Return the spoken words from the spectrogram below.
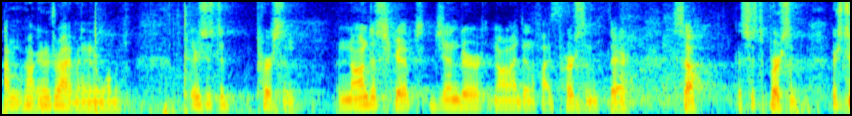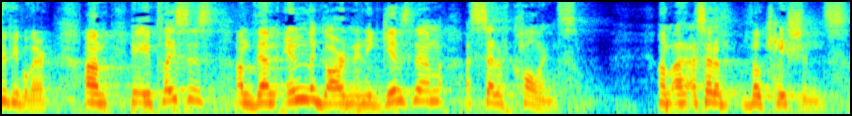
I'm not going to drive man and a woman. There's just a person, a nondescript, gender, non identified person there. So, it's just a person. There's two people there. Um, he, he, places um, them in the garden and he gives them a set of callings, um, a, a, set of vocations.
